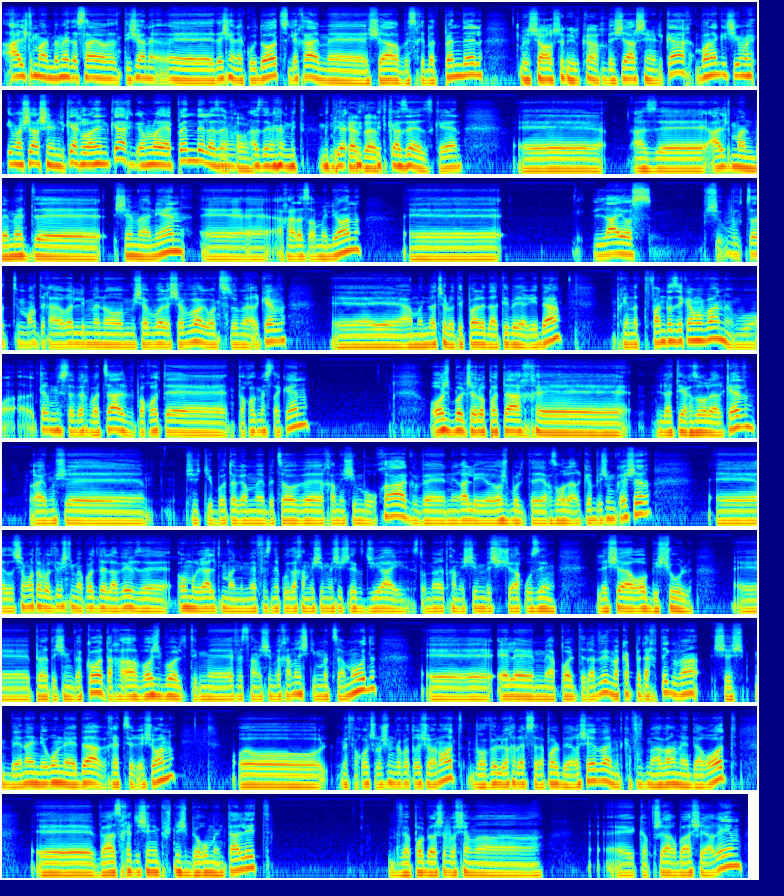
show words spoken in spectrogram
אלטמן באמת עשה תשע, אה, תשע נקודות, סליחה, עם אה, שער וסחידת פנדל, בשער שנלקח. בשער שנלקח. בוא נגיד שאם אם השער שנלקח לא נלקח, גם לא היה פנדל, אז נכון. זה מת, מת, מתקזז. מת, מתקזז, כן? אה, אז אלטמן באמת שם מעניין, אה, 11 מיליון. ליוס, שוב קצת אמרתי לך, יורד לי ממנו משבוע לשבוע, גם אצלו מהרכב. המנדט שלו טיפה לדעתי בירידה. מבחינת פנטזי כמובן, הוא יותר מסתבך בצד ופחות אה, פחות מסתכן. אושבולט שלא פתח, אה, לדעתי יחזור להרכב. ראינו ש... שצ'יבוטה גם אה, בצהוב אה, 50 מורחק, ונראה לי אושבולט אה, יחזור להרכב בלי שום קשר. אה, אז השמות הבולטים שלי מהפועל תל אביב זה עומרי אלטמן עם 0.56 XGI, זאת אומרת 56% לשער או בישול אה, פר 90 דקות, אחריו אושבולט עם אה, 0.55 כמעט צמוד. אה, אלה מהפועל תל אביב, מכבי פתח תקווה, שבעיניי נראו נהדר חצי ראשון, או לפחות 30 דקות ראשונות, והובילו 1-0 לפועל באר שבע עם התקפות מעבר נהדרות, אה, ואז חצי שני פשוט נשברו מנטלית, והפועל באר שבע שם אה, כבשה ארבעה שערים.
